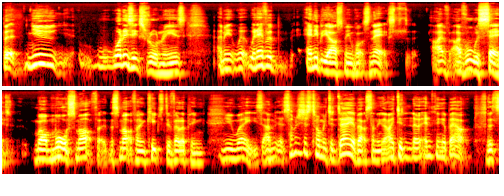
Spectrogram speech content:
But new, what is extraordinary is, I mean, whenever anybody asks me what's next, I've I've always said well, more smartphone. The smartphone keeps developing new ways. I mean, somebody just told me today about something that I didn't know anything about that's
